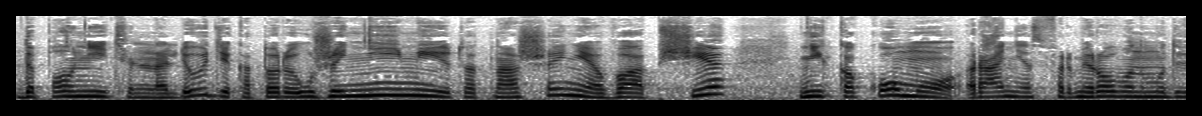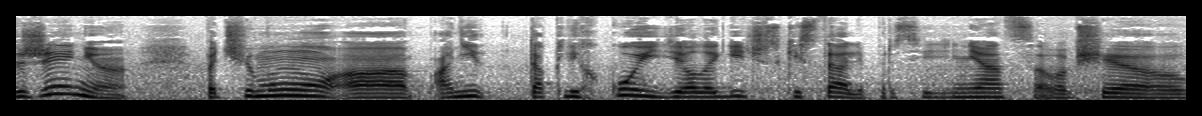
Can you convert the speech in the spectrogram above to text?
дополнительно люди, которые уже не имеют отношения вообще ни к какому ранее сформированному движению. Почему э, они так легко идеологически стали присоединяться вообще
